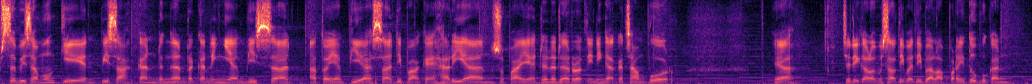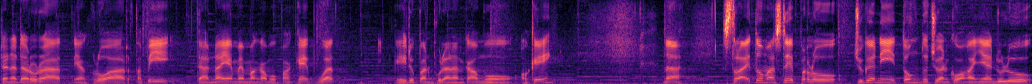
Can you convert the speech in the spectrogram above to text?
sebisa mungkin pisahkan dengan rekening yang bisa atau yang biasa dipakai harian supaya dana darurat ini nggak kecampur. Ya, jadi kalau misal tiba-tiba lapar itu bukan dana darurat yang keluar, tapi dana yang memang kamu pakai buat kehidupan bulanan kamu, oke? Okay? Nah, setelah itu Mas D perlu juga nih hitung tujuan keuangannya dulu.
